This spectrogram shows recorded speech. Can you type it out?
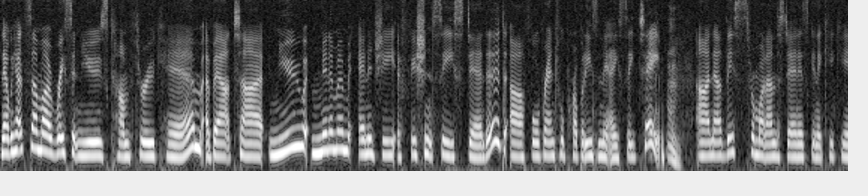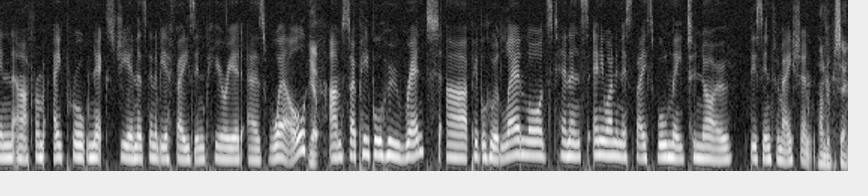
Now, we had some uh, recent news come through, Cam, about uh, new minimum energy efficiency standard uh, for rental properties in the ACT. Uh, now, this, from what I understand, is going to kick in uh, from April next year, and there's going to be a phase in period as well. Yep. Um, so, people who rent, uh, people who are landlords, tenants, anyone in this space will need to know this information. 100%.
